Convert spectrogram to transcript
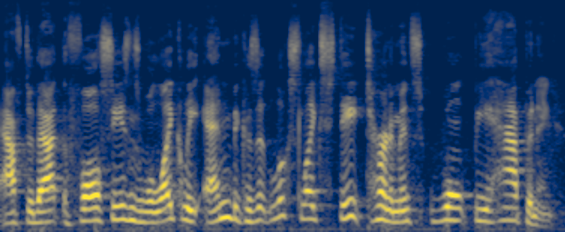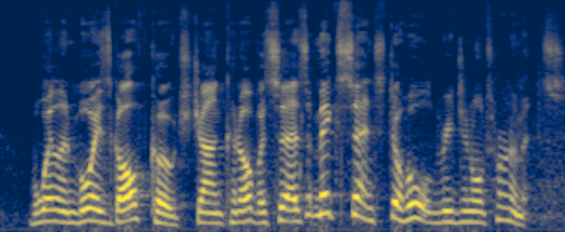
After that, the fall seasons will likely end because it looks like state tournaments won't be happening. Boylan boys golf coach John Canova says it makes sense to hold regional tournaments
